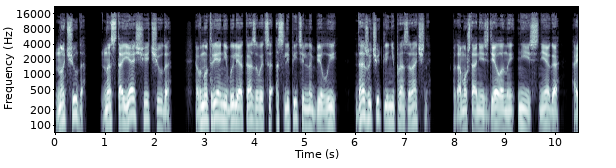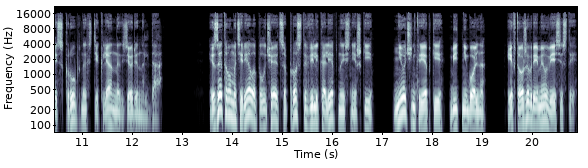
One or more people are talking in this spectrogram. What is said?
Но чудо, настоящее чудо. Внутри они были, оказывается, ослепительно белы, даже чуть ли не прозрачны, потому что они сделаны не из снега, а из крупных стеклянных зерен льда. Из этого материала получаются просто великолепные снежки, не очень крепкие, бить не больно, и в то же время увесистые.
